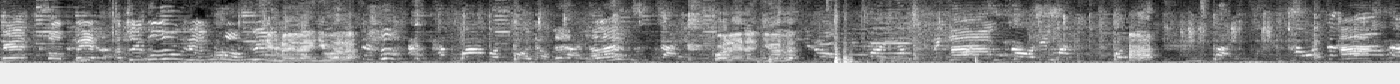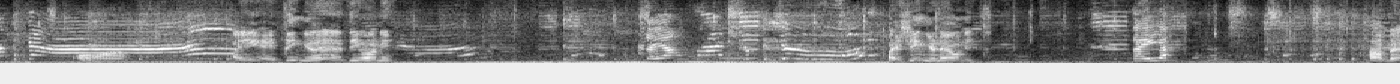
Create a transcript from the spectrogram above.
เป็ดขอเป็ดเอาใจกูต้องเลี้ยงขอเป็ดทีมอะไรได้กี่วันละ ติ้งอยู่นะไอติ้งวันนี้ใส่ยังไอชิงอยู่แน่วันนี้ใส่ยังอ้าวแม่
